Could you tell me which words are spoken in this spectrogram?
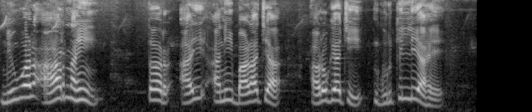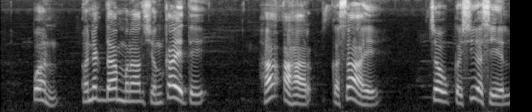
निव्वळ आहार नाही तर आई आणि बाळाच्या आरोग्याची गुरकिल्ली आहे. पण अनेकदा मनात शंका येते हा आहार कसा आहे? चव कशी असेल?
